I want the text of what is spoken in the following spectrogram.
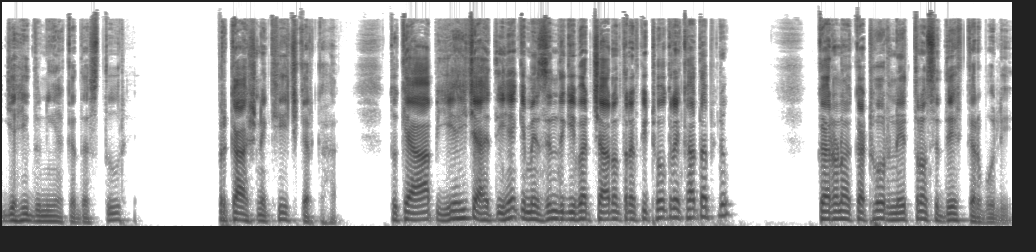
यही दुनिया का दस्तूर है। प्रकाश ने खींच कर कहा तो क्या आप यही चाहती हैं कि मैं ज़िंदगी भर चारों तरफ़ की ठोकरें खाता फिरूं? करुणा कठोर नेत्रों से देखकर बोली,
